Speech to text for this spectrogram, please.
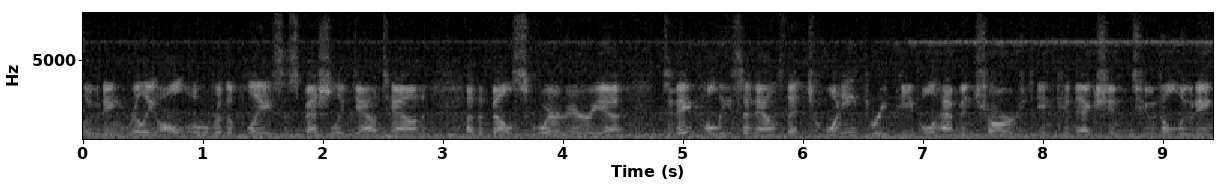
looting really all over the place, especially downtown, uh, the Bell Square area. Today, police announced that 23 people have been charged in connection to the looting,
